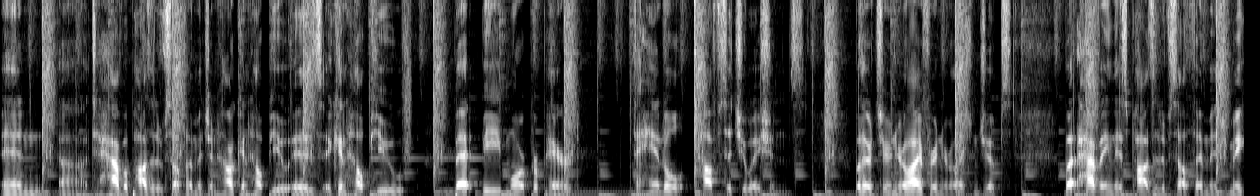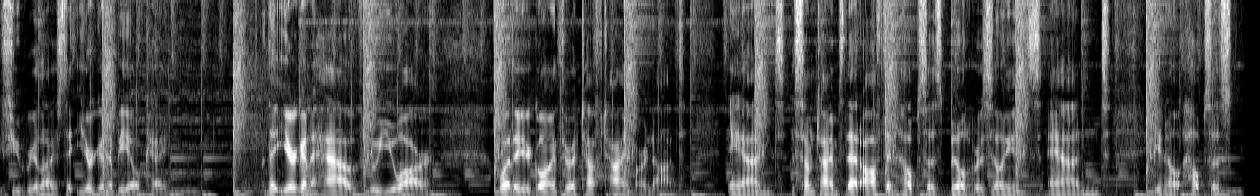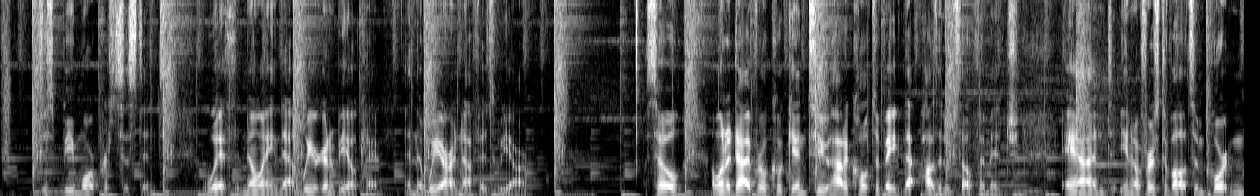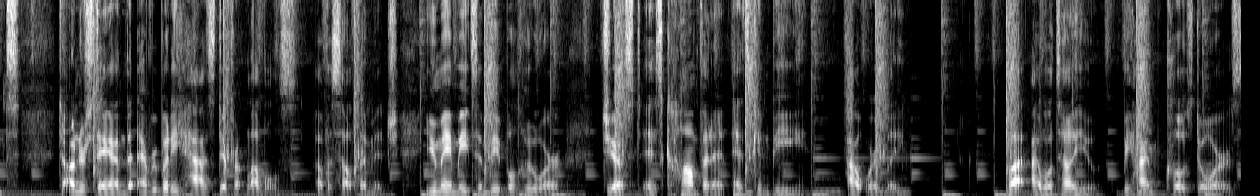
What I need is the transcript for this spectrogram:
and uh, to have a positive self-image and how it can help you is it can help you bet, be more prepared to handle tough situations, whether it's in your life or in your relationships. But having this positive self-image makes you realize that you're going to be okay that you're going to have who you are, whether you're going through a tough time or not. And sometimes that often helps us build resilience and, you know, helps us just be more persistent with knowing that we are going to be okay and that we are enough as we are. So, I want to dive real quick into how to cultivate that positive self image. And, you know, first of all, it's important to understand that everybody has different levels of a self image. You may meet some people who are just as confident as can be outwardly. But I will tell you, behind closed doors,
